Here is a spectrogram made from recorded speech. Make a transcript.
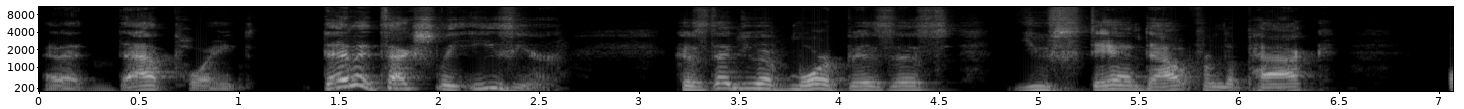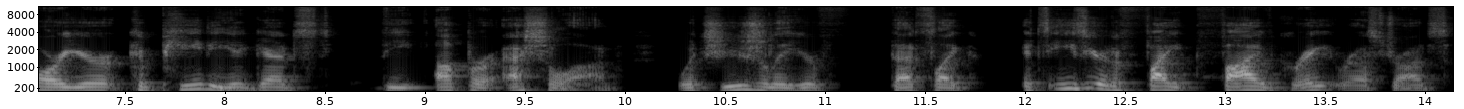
And at mm. that point, then it's actually easier because then you have more business. You stand out from the pack, or you're competing against the upper echelon, which usually you're that's like it's easier to fight five great restaurants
